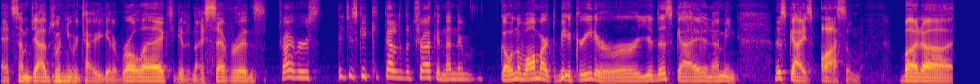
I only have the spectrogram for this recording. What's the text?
at some jobs when you retire, you get a Rolex, you get a nice severance. Drivers, they just get kicked out of the truck, and then they're going to Walmart to be a greeter, or you're this guy. And I mean, this guy's awesome. But uh,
